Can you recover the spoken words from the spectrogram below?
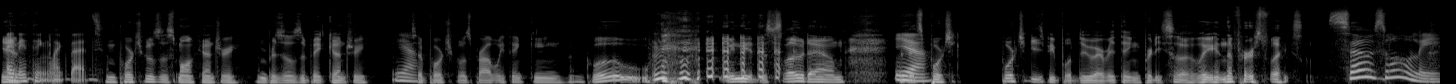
yeah. anything like that. and Portugal's a small country, and Brazil's a big country. Yeah. So Portugal's probably thinking, like, whoa, we need to slow down. Yeah. Portu- Portuguese people do everything pretty slowly in the first place. So slowly.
